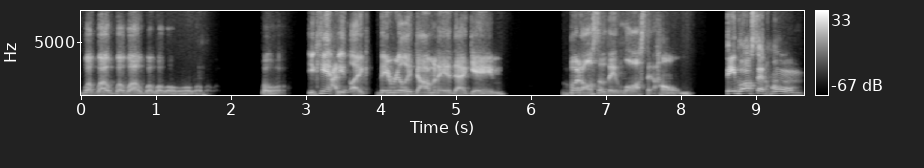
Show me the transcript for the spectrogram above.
whoa, whoa, whoa, whoa, whoa, whoa, whoa, whoa, whoa, whoa, whoa, whoa, whoa. You can't be like they really dominated that game, but also they lost at home. They lost at home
